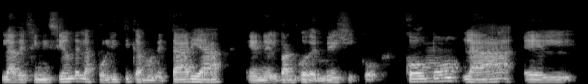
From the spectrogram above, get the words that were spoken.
la definición de la política monetaria en el Banco de México, como la, el,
